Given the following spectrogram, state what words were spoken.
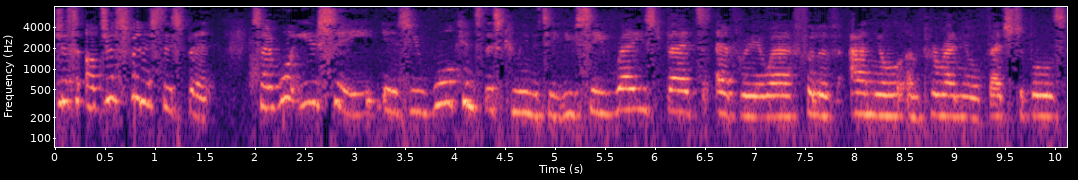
just I'll just finish this bit. So what you see is you walk into this community, you see raised beds everywhere full of annual and perennial vegetables.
